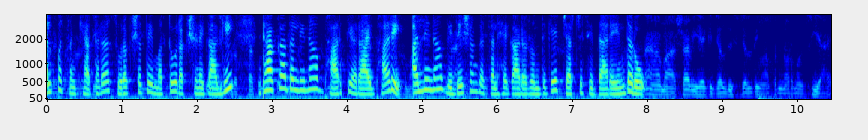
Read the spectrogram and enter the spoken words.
ಅಲ್ಪಸಂಖ್ಯಾತರ ಸುರಕ್ಷತೆ ಮತ್ತು ರಕ್ಷಣೆಗಾಗಿ ಢಾಕಾದಲ್ಲಿನ ಭಾರತೀಯ ರಾಯಭಾರಿ ಅಲ್ಲಿನ ವಿದೇಶಾಂಗ ಸಲಹೆಗಾರರೊಂದಿಗೆ ಚರ್ಚಿಸಿದ್ದಾರೆ ಎಂದರು हमें आशा भी है कि जल्दी से जल्दी वहाँ पर नॉर्मलसी आए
